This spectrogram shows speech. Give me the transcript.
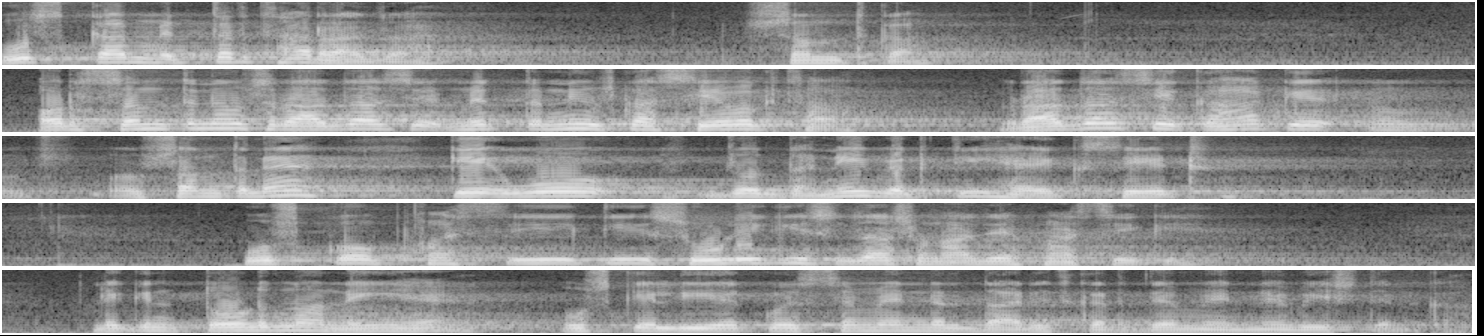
उसका मित्र था राजा, संत का। और संत ने उस राजा से, मित्र नहीं, उसका सेवक था। राजा से कहा कि संत ने कि वो जो धनी व्यक्ति है, एक सेठ, उसको फांसी की, सूली की सजा सुना दे फांसी की। लेकिन तोड़ना नहीं है, उसके लिए कोई समय निर्धारित कर दे महीने बीस दिन का।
